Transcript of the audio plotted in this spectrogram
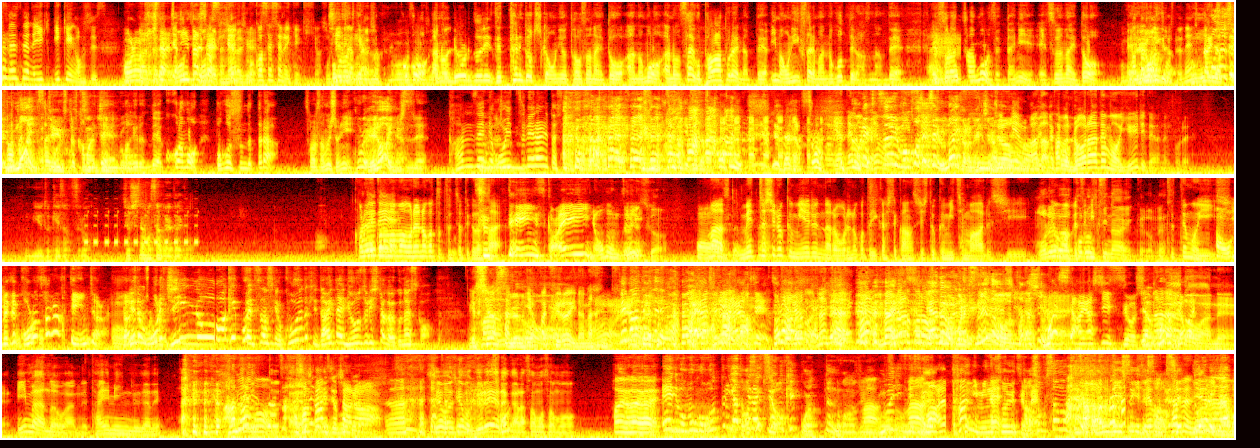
う先生の意意見が欲しいです。俺も聞きたい。いや聞きたいそうですですねもこ先生の意見聞きましょう。僕の意見ここ、あの、両釣り絶対にどっちか鬼を倒さないと、あの、もう、あの、最後パワープレイになって、今鬼二人まで残ってるはずなんで、え、ソラルさんも絶対に、え、釣らないと、え、うん鬼が二人になって、うまいって最後に一人構えてあげるんで、ここはもう、僕進んだったら、ソラルさんも一緒に、これ偉いね。道連れ。完全に追い詰められた人 いや、だからそう。いやでもこれ普通にモコ先生うまいからねちなみに。まだ多分ローラーでも有利だよねこれ。ミュート警察するわ。吉玉さんがやばいからこれでこのまま俺のこと釣っちゃってくだ釣さい。っていいんすか？え、いいの？本当に。いいんです。かまあめっちゃ白く見えるんなら俺のこと生かして監視しとく道もあるし。俺は殺別に釣す気ないけどね。ってもいいし。あ、別に殺さなくていいんじゃない？うん。え、でも俺人狼は結構やってたんですけど、こういう時って大体両釣りした方がよくないですか？吉田さん。やっぱ黒いななんか。え、なんで怪しい。怪しい。それは怪しい。か今のところ。い。やでもこれ釣るの正しいね。マジで怪しいっすよ。今のはね今のはねタイミングがね。あのでも人走ってるんですよ、僕。な。しかもしかもグレーだからそもそもはいはいはい。えでも僕本当にやってないっすよ。結構やってんのかな人まあ無理ですよ、まあまあ犯人みんなそうですよね。ダソクさんの声ダンディーすぎてでさも多分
